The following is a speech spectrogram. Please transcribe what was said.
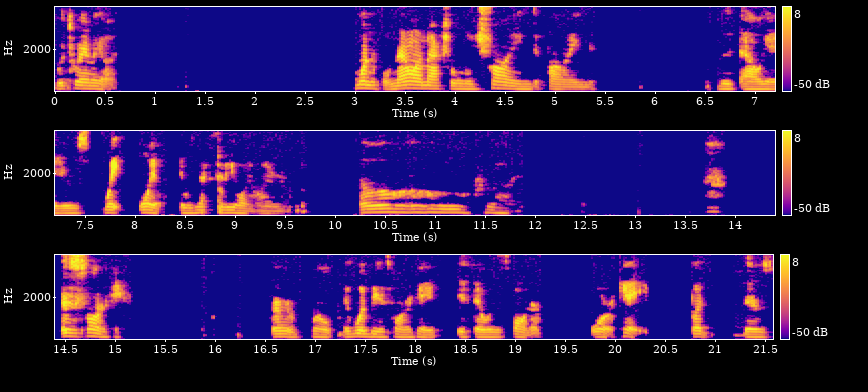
Which way am I going? Wonderful. Now I'm actually trying to find the alligators. Wait, oil. It was next to the oil. I. Oh, God. There's a spawner cave. Or, well, it would be a spawner cave if there was a spawner or a cave. But there's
